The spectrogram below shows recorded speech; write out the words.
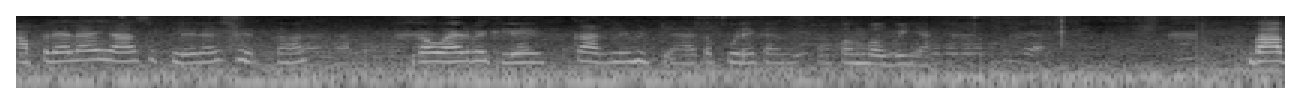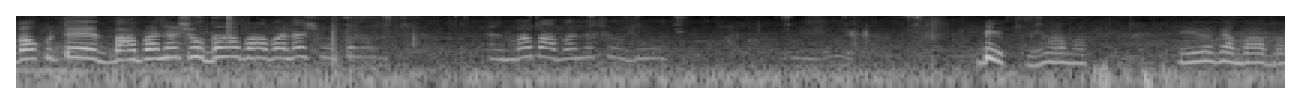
आपल्याला ह्या सुकलेल्या शेतात गवार भेटली? कारली भेटली आता पुढे काय आपण बघूया. बाबा कुठे आहेत? बाबांना शोधा बाबांना शोधा. थांबा बाबांना शोधू. भेटले बाबा हे बघा बाबा.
